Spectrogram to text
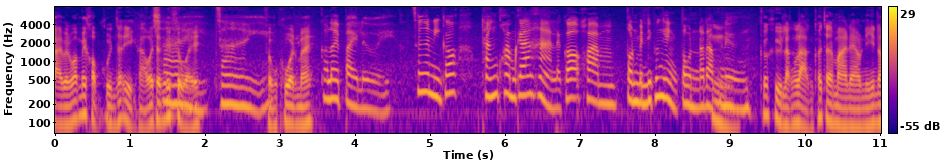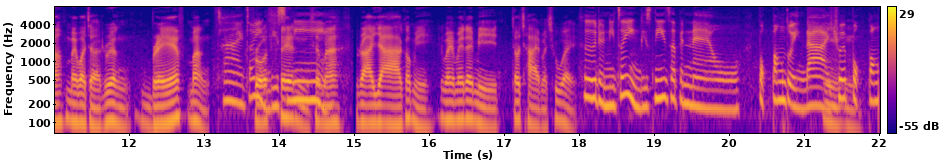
กลายเป็นว่าไม่ขอบคุณฉันอีกหาว่าฉันไม่สวย ใช่ สมควรไหมก็เลยไปเลย ซึ่งอันนี้ก็ทั้งความกล้าหาญแล้วก็ความตนเป็นที่พึ่งแห่งตนระดับหนึ่ง ก็คือหลังๆก็จะมาแนวนี้เนาะไม่ว่าจะเรื่อง Brave มั่งใช่เจ้าหญิงดิสนีย์ใช่ไหมรายาก็มีไม่ไม่ได้มีเจ้าชายมาช่วย คือเดี๋ยวนี้เจ้าหญิงดิสนีย์จะเป็นแนวปกป้องตัวเองได้ ช่วยปกป้อง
